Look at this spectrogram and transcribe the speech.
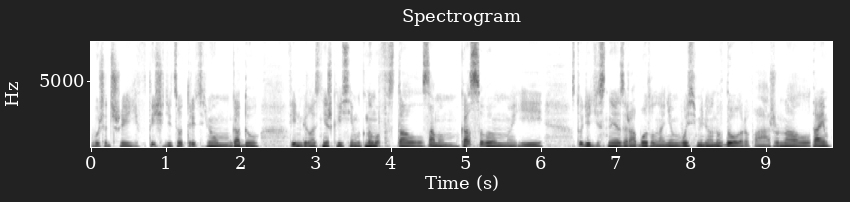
Вышедший в 1937 году фильм «Белоснежка и семь гномов» стал самым кассовым, и студия Диснея заработала на нем 8 миллионов долларов, а журнал Time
